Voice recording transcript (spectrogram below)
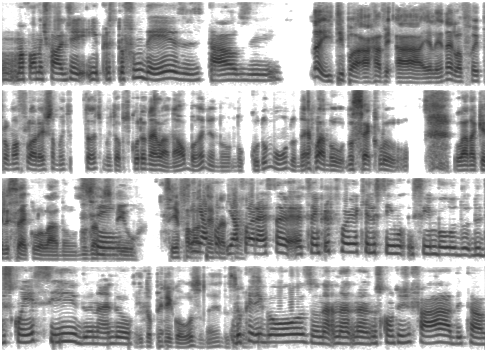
uma forma de falar de ir pras profundezas e tal. E... Não, e tipo, a, a Helena ela foi pra uma floresta muito distante, muito obscura, né? Lá na Albânia, no, no cu do mundo, né? Lá no, no século. Lá naquele século, lá no- nos anos Sim. mil. Você ia falar Sim, a e a floresta é, sempre foi aquele sim- símbolo do, do desconhecido, né? Do, E do perigoso, né? Do perigoso na, na- na- nos contos de fada e tal.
